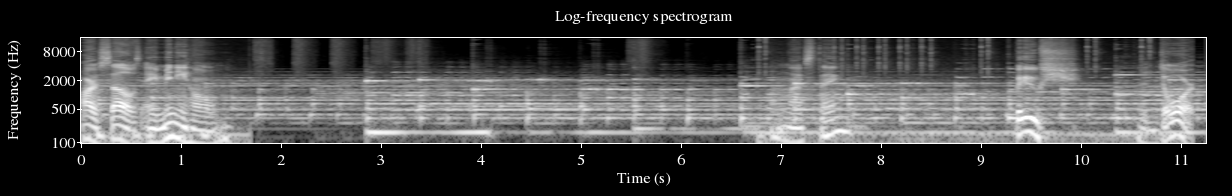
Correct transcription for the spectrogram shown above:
ourselves a mini home. One last thing. Boosh! The door.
